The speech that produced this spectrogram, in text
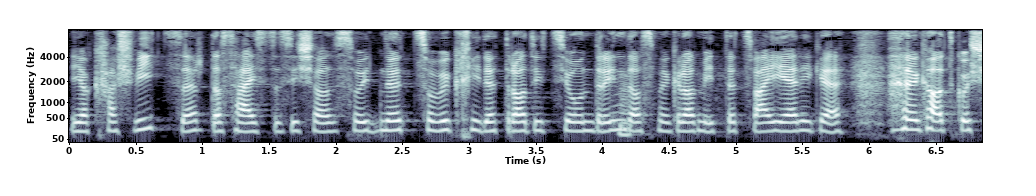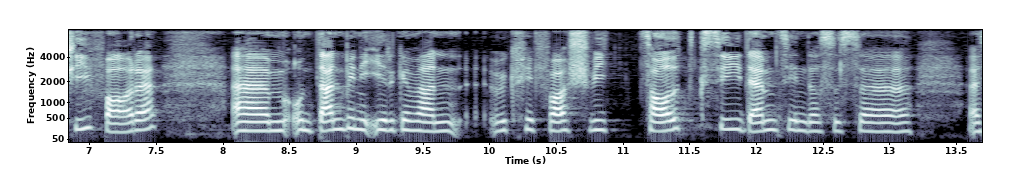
ja keine Schweizer. Das heißt, das ist ja so nicht so wirklich in der Tradition drin, dass man gerade mit den Zweijährigen geht Skifahren. Ähm, und dann bin ich irgendwann wirklich fast wie zahlt gsi in dem Sinn, dass es äh, ein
